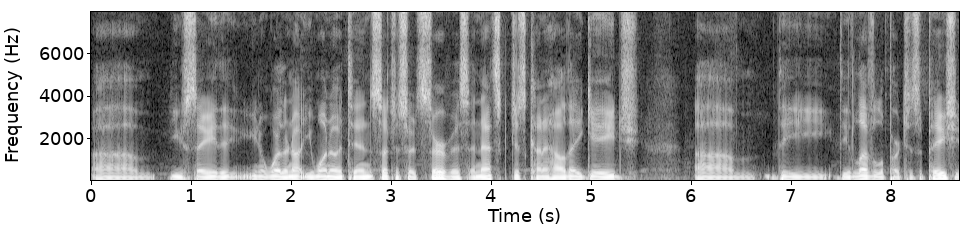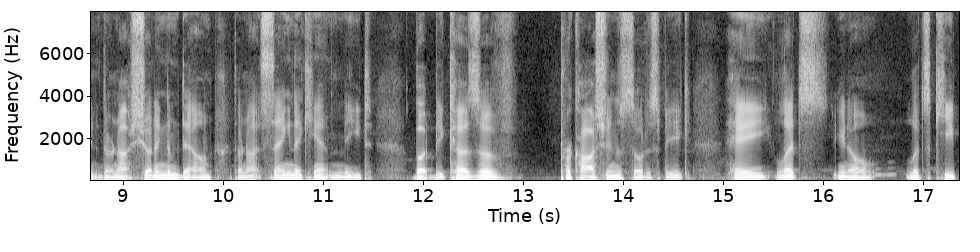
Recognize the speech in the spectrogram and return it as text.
um, you say that you know whether or not you want to attend such and such service, and that's just kind of how they gauge um, the the level of participation. They're not shutting them down. They're not saying they can't meet, but because of precautions, so to speak, hey, let's you know let's keep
